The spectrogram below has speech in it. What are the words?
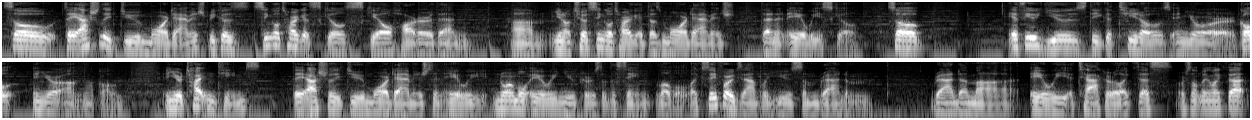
So they actually do more damage because single target skills scale harder than, um, you know, to a single target it does more damage than an AoE skill. So if you use the Gatitos in your in your um, not Golem, in your Titan teams, they actually do more damage than AoE normal AoE nukers of the same level. Like say for example, you use some random random uh, AoE attacker like this or something like that.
